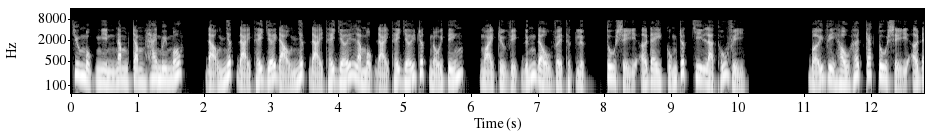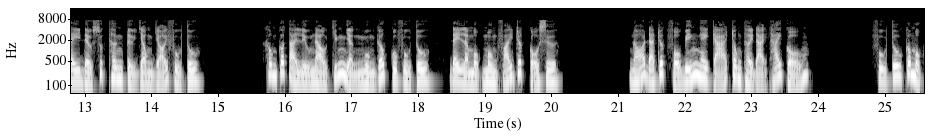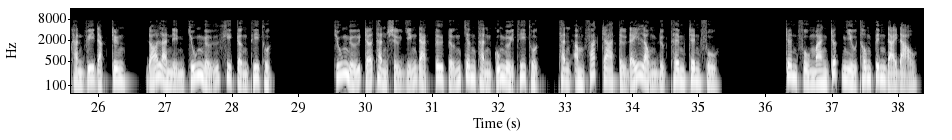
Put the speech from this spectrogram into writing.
Chương 1521, Đạo Nhất Đại Thế Giới Đạo Nhất Đại Thế Giới là một đại thế giới rất nổi tiếng, ngoài trừ việc đứng đầu về thực lực, tu sĩ ở đây cũng rất chi là thú vị. Bởi vì hầu hết các tu sĩ ở đây đều xuất thân từ dòng dõi phù tu. Không có tài liệu nào chứng nhận nguồn gốc của phù tu, đây là một môn phái rất cổ xưa. Nó đã rất phổ biến ngay cả trong thời đại Thái Cổ. Phù tu có một hành vi đặc trưng, đó là niệm chú ngữ khi cần thi thuật. Chú ngữ trở thành sự diễn đạt tư tưởng chân thành của người thi thuật, thanh âm phát ra từ đáy lòng được thêm trên phù. Trên phù mang rất nhiều thông tin đại đạo.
